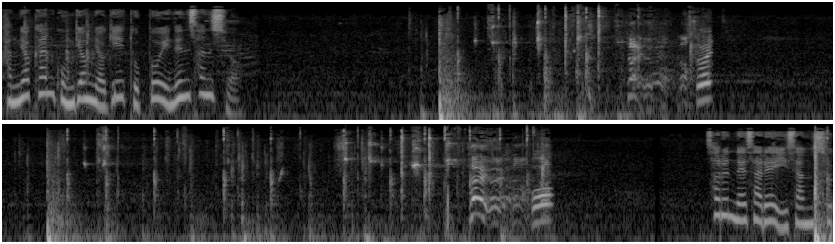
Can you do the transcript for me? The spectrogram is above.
강력한 공격력이 돋보이는 선수. 스트레이 포 34살의 이상수,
